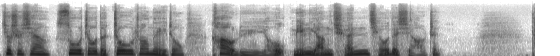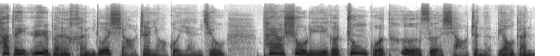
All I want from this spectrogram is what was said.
就是像苏州的周庄那种靠旅游名扬全球的小镇。他对日本很多小镇有过研究，他要树立一个中国特色小镇的标杆，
